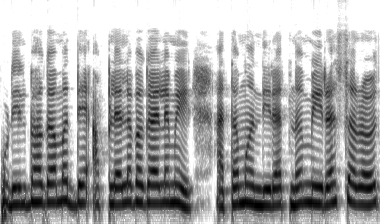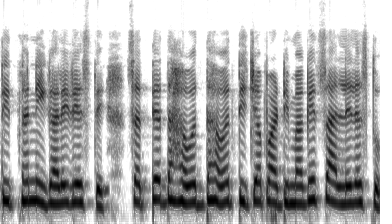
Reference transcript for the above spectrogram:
पुढील भागामध्ये आपल्याला बघायला मिळेल. आता मंदिरातनं मीरा सरळ तिथनं निघालेली असते. सत्य धावत धावत तिच्या पाठीमागे चाललेला असतो.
